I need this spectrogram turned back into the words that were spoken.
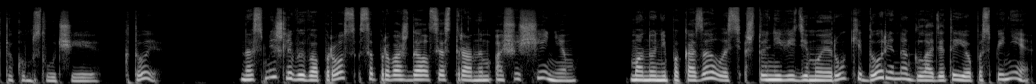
в таком случае, кто я? Насмешливый вопрос сопровождался странным ощущением. Ману не показалось, что невидимые руки Дорина гладят ее по спине.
